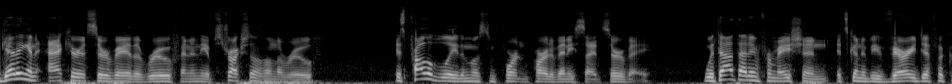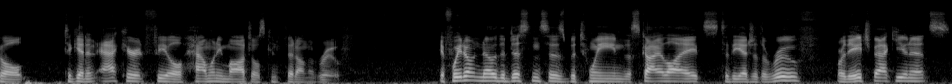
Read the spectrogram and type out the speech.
Getting an accurate survey of the roof and any obstructions on the roof is probably the most important part of any site survey. Without that information, it's going to be very difficult to get an accurate feel of how many modules can fit on the roof. If we don't know the distances between the skylights to the edge of the roof or the HVAC units,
